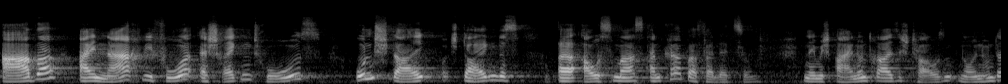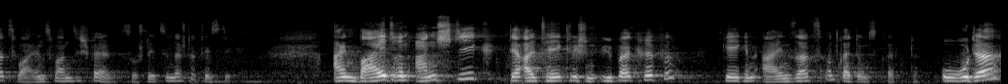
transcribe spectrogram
aber ein nach wie vor erschreckend hohes und steigendes äh, Ausmaß an Körperverletzungen, nämlich 31.922 Fällen. So steht es in der Statistik. Einen weiteren Anstieg der alltäglichen Übergriffe gegen Einsatz- und Rettungskräfte oder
